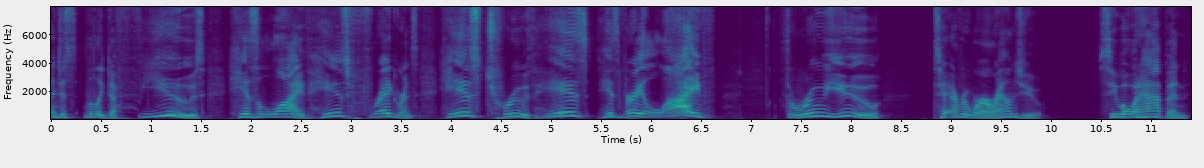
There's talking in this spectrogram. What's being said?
and just literally diffuse his life, his fragrance, his truth, his his very life through you to everywhere around you. See what would happen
